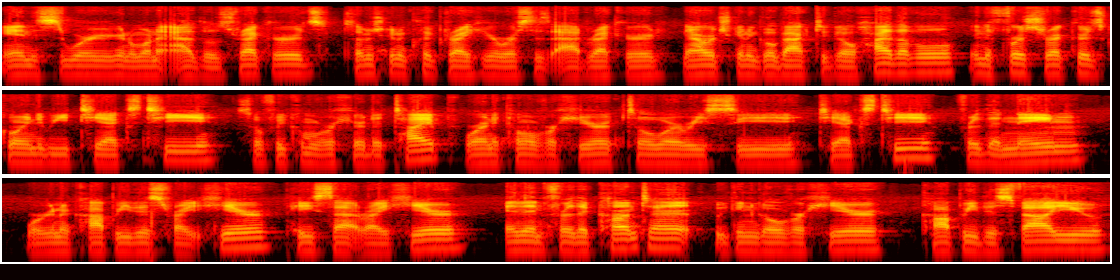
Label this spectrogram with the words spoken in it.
and this is where you're going to want to add those records. So I'm just going to click right here where it says add record. Now we're just going to go back to go high level and the first record is going to be TXT. So if we come over here to type, we're going to come over here till where we see TXT. For the name, we're going to copy this right here, paste that right here. And then for the content, we can go over here, copy this value,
